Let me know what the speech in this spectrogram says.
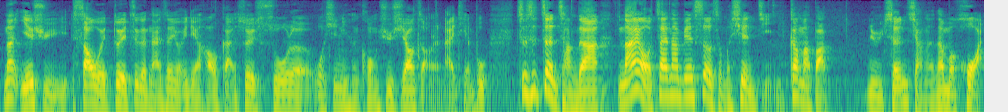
那也许稍微对这个男生有一点好感，所以说了我心里很空虚，需要找人来填补，这是正常的啊，哪有在那边设什么陷阱？干嘛把女生想得那么坏？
